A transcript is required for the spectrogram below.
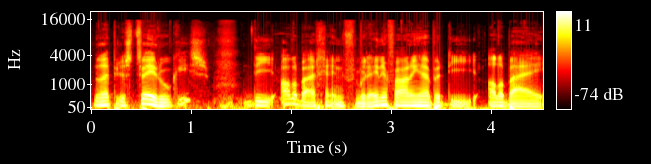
Dan heb je dus twee rookies die allebei geen Formule 1 ervaring hebben. Die allebei,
